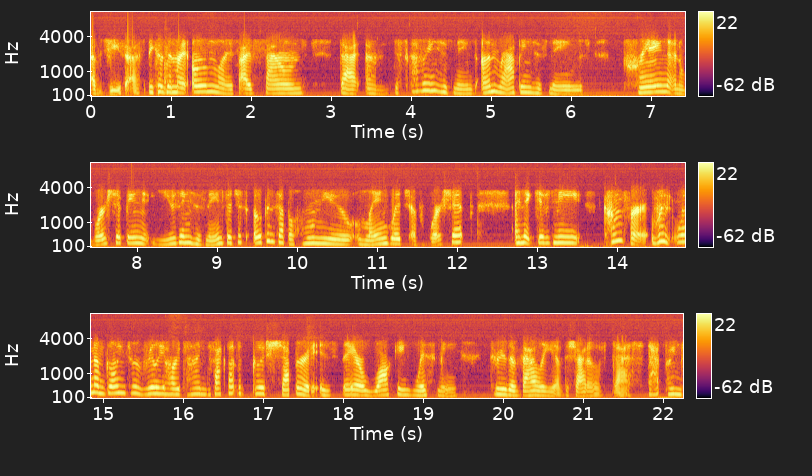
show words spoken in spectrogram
of Jesus because in my own life I've found that um, discovering his names, unwrapping his names, praying and worshiping using his names, it just opens up a whole new language of worship and it gives me comfort when when I'm going through a really hard time. The fact that the good shepherd is there walking with me through the valley of the shadow of death, that brings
